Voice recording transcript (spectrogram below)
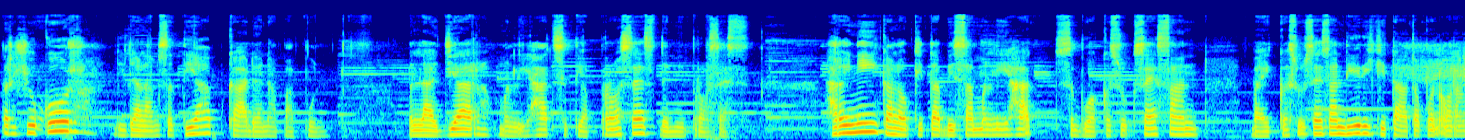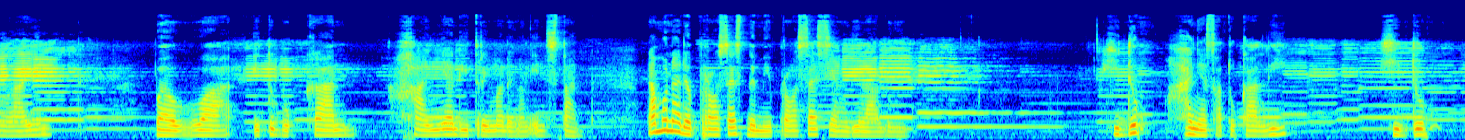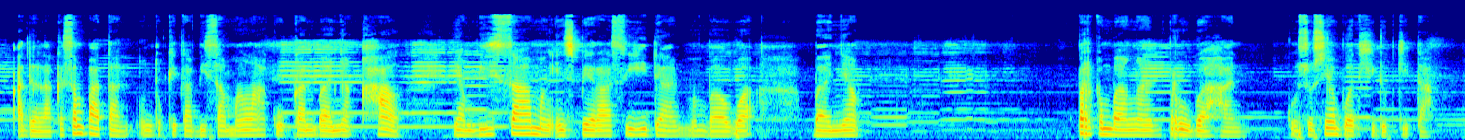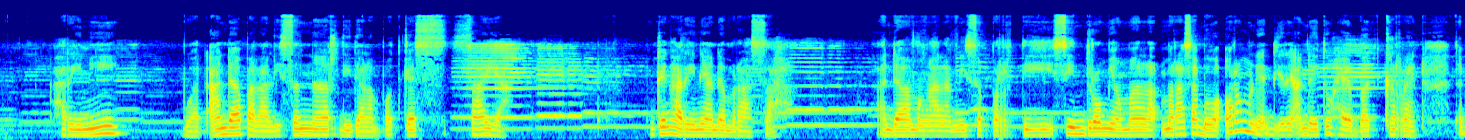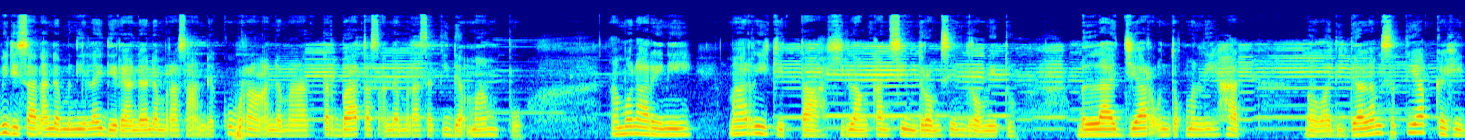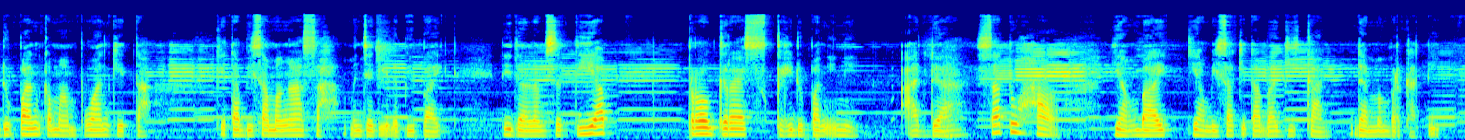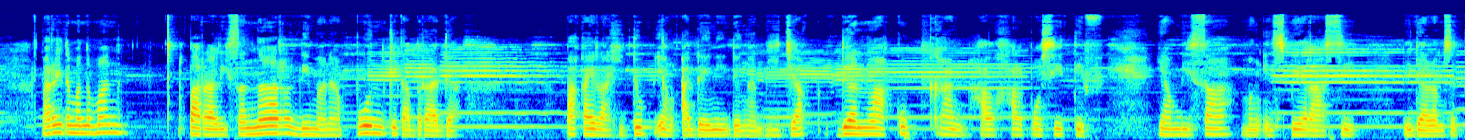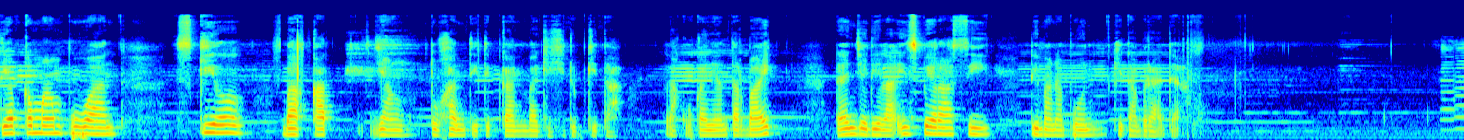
Bersyukur di dalam setiap keadaan apa pun. Belajar melihat setiap proses demi proses. Hari ini kalau kita bisa melihat sebuah kesuksesan, baik kesuksesan diri kita ataupun orang lain, bahwa itu bukan hanya diterima dengan instan. Namun ada proses demi proses yang dilalui. Hidup hanya satu kali, hidup adalah kesempatan untuk kita bisa melakukan banyak hal yang bisa menginspirasi dan membawa banyak perkembangan perubahan khususnya buat hidup kita. Hari ini buat Anda para listener di dalam podcast saya. Mungkin hari ini Anda merasa anda mengalami seperti sindrom yang merasa bahwa orang melihat diri Anda itu hebat, keren. Tapi di saat Anda menilai diri Anda, Anda merasa Anda kurang, Anda merasa terbatas, Anda merasa tidak mampu. Namun hari ini, mari kita hilangkan sindrom-sindrom itu. Belajar untuk melihat bahwa di dalam setiap kehidupan kemampuan kita, kita bisa mengasah menjadi lebih baik. Di dalam setiap progres kehidupan ini, ada satu hal yang baik yang bisa kita bagikan dan memberkati. Mari teman-teman, para listener di mana pun kita berada, pakailah hidup yang ada ini dengan bijak dan lakukan hal-hal positif yang bisa menginspirasi di dalam setiap kemampuan, skill, bakat yang Tuhan titipkan bagi hidup kita. Lakukan yang terbaik dan jadilah inspirasi di mana pun kita berada.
